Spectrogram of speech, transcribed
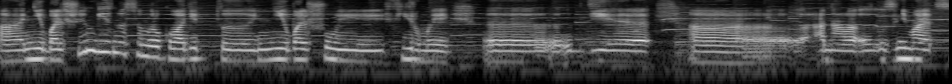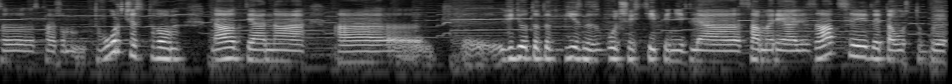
э, небольшим бизнесом, руководит э, фирмы, э, где а, она занимается, скажем, творчеством, да, где она а, ведет этот бизнес в большей степени для самореализации, для того, чтобы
